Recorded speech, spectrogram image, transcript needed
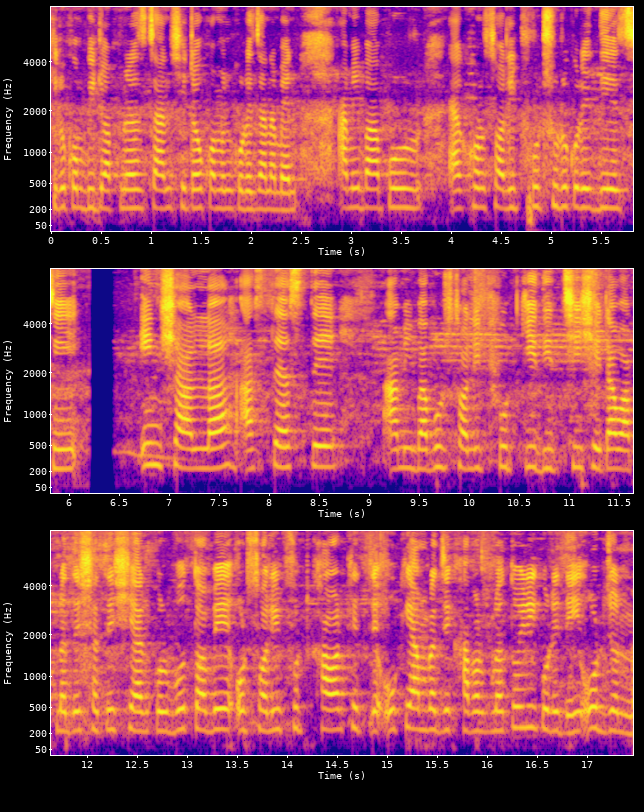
কীরকম ভিডিও আপনারা চান, সেটাও কমেন্ট করে জানাবেন। আমি বাবুর এখন সলিড ফুড শুরু করে দিয়েছি। ইনশাআল্লাহ, আস্তে আস্তে আমি বাবুর সলিড ফুড কী দিচ্ছি সেটাও আপনাদের সাথে শেয়ার করব। তবে ওর সলিড ফুড খাওয়ার ক্ষেত্রে ওকে আমরা যে খাবারগুলো তৈরি করে দেই ওর জন্য,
